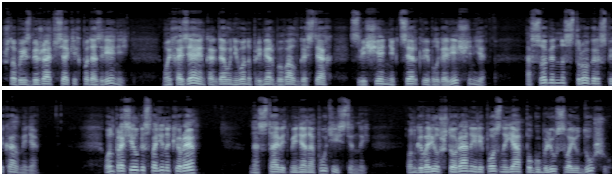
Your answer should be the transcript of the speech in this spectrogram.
Чтобы избежать всяких подозрений, мой хозяин, когда у него, например, бывал в гостях священник церкви Благовещения, особенно строго распекал меня. Он просил господина Кюре наставить меня на путь истинный. Он говорил, что рано или поздно я погублю свою душу,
